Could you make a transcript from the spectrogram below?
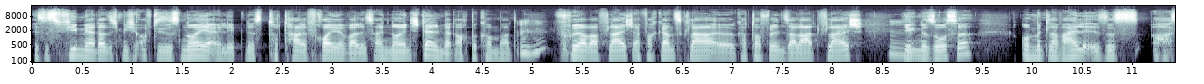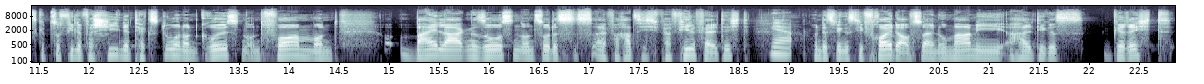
es ist vielmehr, dass ich mich auf dieses neue Erlebnis total freue, weil es einen neuen Stellenwert auch bekommen hat. Mhm. Früher war Fleisch einfach ganz klar äh, Kartoffeln, Salat, Fleisch, mhm. irgendeine Soße. Und mittlerweile ist es, oh, es gibt so viele verschiedene Texturen und Größen und Formen und, Beilagen, Soßen und so, das ist einfach, hat sich vervielfältigt. Ja. Und deswegen ist die Freude auf so ein umami-haltiges Gericht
